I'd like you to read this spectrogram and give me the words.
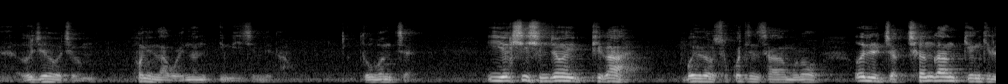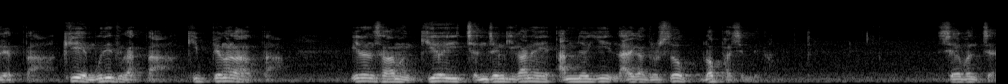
네, 어지러워 지금 혼이 나고 있는 이미지입니다. 두 번째, 이 역시 심정의 피가 머리로 솟구친 사람으로 어릴 적 청강경기를 했다. 귀에 물이 들어갔다. 기병을 앓았다. 이런 사람은 기의 전정기관의 압력이 나이가 들수록 높아집니다. 세 번째,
